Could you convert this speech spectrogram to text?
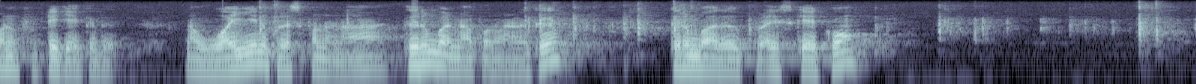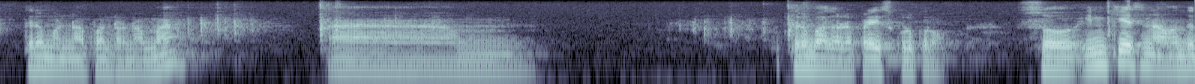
ஒன் ஃபிஃப்டி கேட்குது நான் ஒய்ன்னு ப்ரெஸ் பண்ணேன்னா திரும்ப என்ன பண்ணுவேன் எனக்கு? திரும்ப அது ப்ரைஸ் கேட்கும் திரும்ப என்ன பண்ணுறோம் நம்ம? திரும்ப அதோட ப்ரைஸ் கொடுக்குறோம். ஸோ இன்கேஸ் நான் வந்து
